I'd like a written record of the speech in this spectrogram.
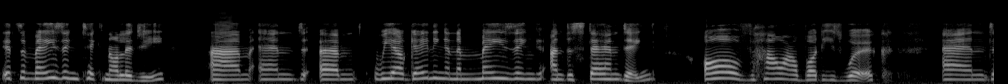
it's amazing technology, um, and um, we are gaining an amazing understanding of how our bodies work and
